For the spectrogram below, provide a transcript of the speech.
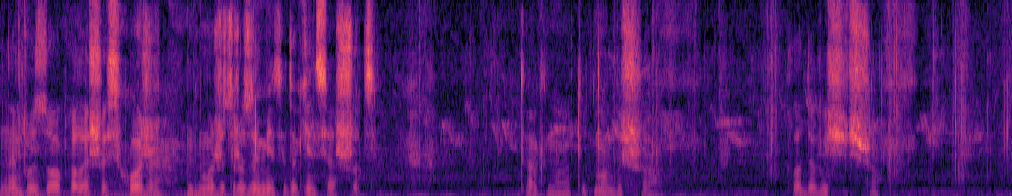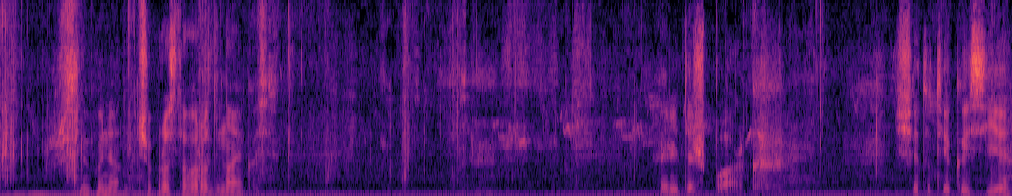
Не бузок, але щось схоже. Не можу зрозуміти до кінця, що це. Так, ну а тут, мабуть, що? Кладовище чи що? Щось непонятно. Чи просто городина якась. Heritage Park. Ще тут якийсь є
